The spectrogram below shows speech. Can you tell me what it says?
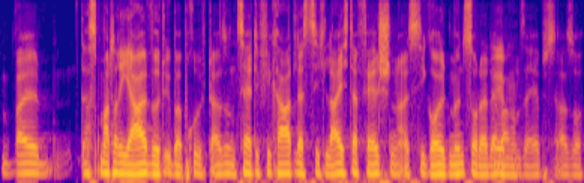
weil das Material wird überprüft. Also ein Zertifikat lässt sich leichter fälschen als die Goldmünze oder der. Barren selbst. Also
